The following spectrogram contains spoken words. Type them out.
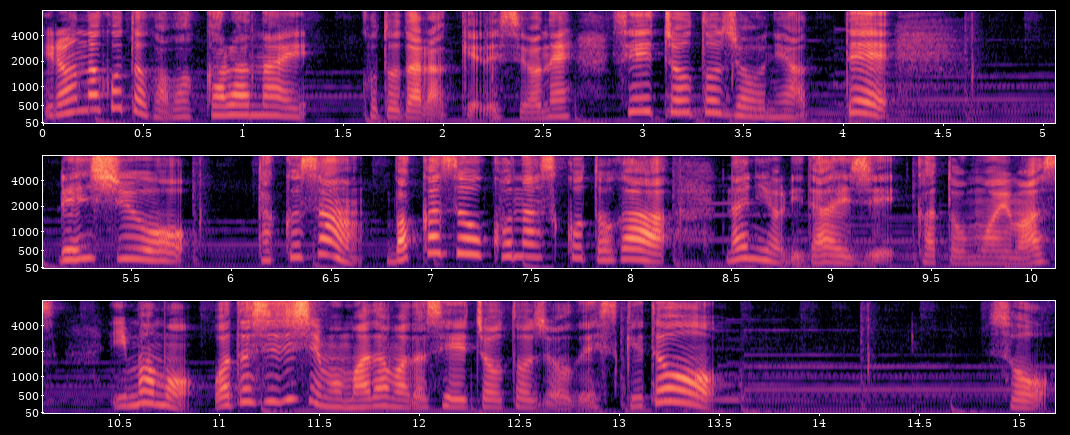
いろんなことがわからないことだらけですよね。成長途上にあって練習をたくさん場数をこなすことが何より大事かと思います。今も私自身もまだまだ成長途上ですけどそ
